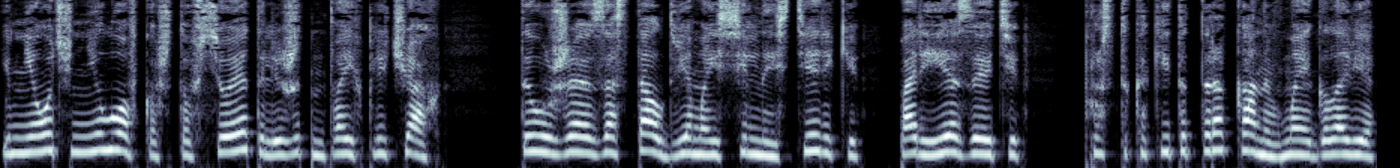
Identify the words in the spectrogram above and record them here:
и мне очень неловко, что все это лежит на твоих плечах — ты уже застал две мои сильные истерики, порезы эти, просто какие-то тараканы в моей голове.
